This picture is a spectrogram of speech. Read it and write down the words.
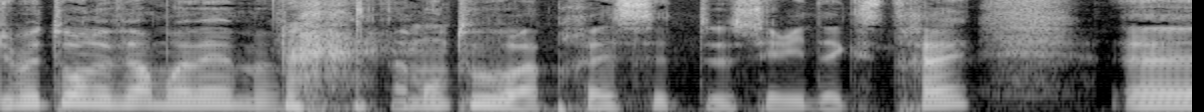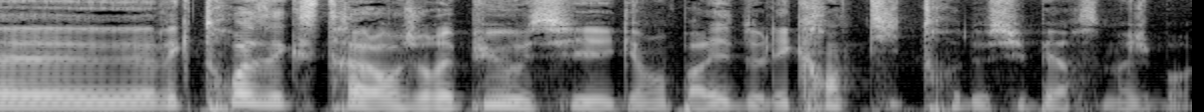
Je me tourne vers moi-même à mon tour après cette série d'extraits. Euh, avec trois extraits. Alors j'aurais pu aussi également parler de l'écran titre de Super Smash Bros.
